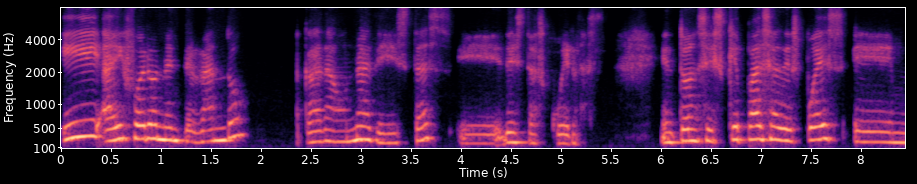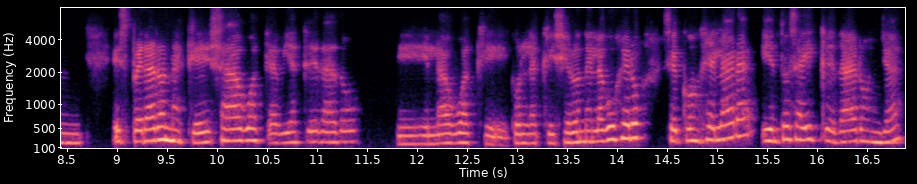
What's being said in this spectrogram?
y ahí fueron enterrando cada una de estas, eh, de estas cuerdas. Entonces, ¿qué pasa después? Em, esperaron a que esa agua que había quedado, eh, el agua que, con la que hicieron el agujero, se congelara y entonces ahí quedaron ya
